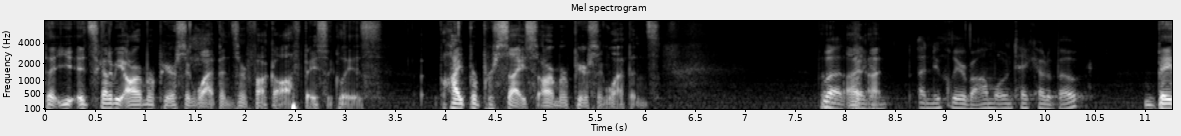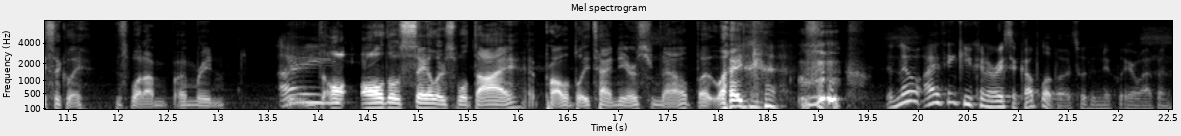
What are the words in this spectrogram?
That you, it's got to be armor piercing weapons or fuck off. Basically, is hyper precise armor piercing weapons. But I- like I- a, a nuclear bomb won't take out a boat? Basically, is what I'm I'm reading. I All, all those sailors will die uh, probably ten years from now, but like, no, I think you can erase a couple of boats with a nuclear weapon.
